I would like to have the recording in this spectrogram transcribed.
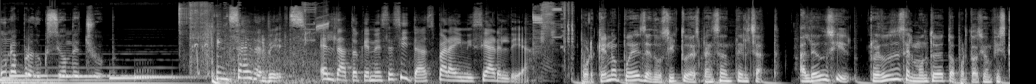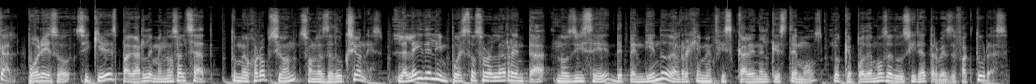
una producción de Troop. Insider Bits, el dato que necesitas para iniciar el día. ¿Por qué no puedes deducir tu despensa ante el SAT? Al deducir, reduces el monto de tu aportación fiscal. Por eso, si quieres pagarle menos al SAT, tu mejor opción son las deducciones. La ley del impuesto sobre la renta nos dice, dependiendo del régimen fiscal en el que estemos, lo que podemos deducir a través de facturas.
